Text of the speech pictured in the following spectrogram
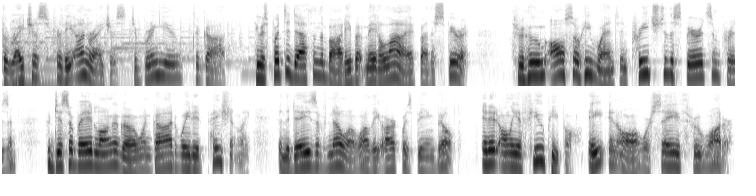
the righteous for the unrighteous, to bring you to God. He was put to death in the body, but made alive by the Spirit through whom also he went and preached to the spirits in prison who disobeyed long ago when God waited patiently in the days of Noah while the ark was being built. In it, only a few people, eight in all, were saved through water.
